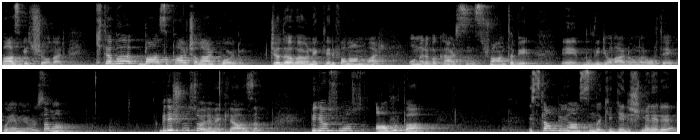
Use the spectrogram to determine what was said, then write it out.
vazgeçiyorlar. Kitaba bazı parçalar koydum. Cadı avı örnekleri falan var. Onlara bakarsınız. Şu an tabii e, bu videolarda onları ortaya koyamıyoruz ama bir de şunu söylemek lazım. Biliyorsunuz Avrupa İslam dünyasındaki gelişmeleri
